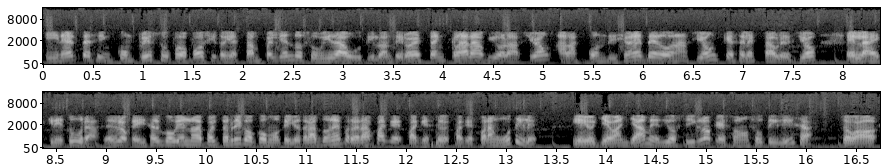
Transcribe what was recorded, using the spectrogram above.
inertes sin cumplir su propósito y están perdiendo su vida útil. Lo anterior está en clara violación a las condiciones de donación que se le estableció en las escrituras. Es lo que dice el gobierno de Puerto Rico, como que yo te las doné, pero era para que para que se- para que fueran útiles. Y ellos llevan ya medio siglo que eso no se utiliza. So, ahora,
